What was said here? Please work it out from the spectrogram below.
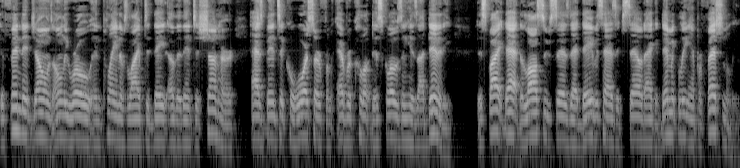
Defendant Jones' only role in plaintiff's life to date, other than to shun her, has been to coerce her from ever disclosing his identity. Despite that, the lawsuit says that Davis has excelled academically and professionally.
